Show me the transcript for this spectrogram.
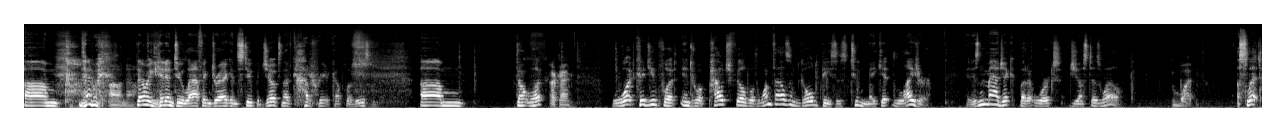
Um, then we, Oh no. then we get into laughing dragon stupid jokes, and I've got to read a couple of these. Um, don't look. Okay. What could you put into a pouch filled with 1,000 gold pieces to make it lighter? It isn't magic, but it works just as well. What? A slit.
